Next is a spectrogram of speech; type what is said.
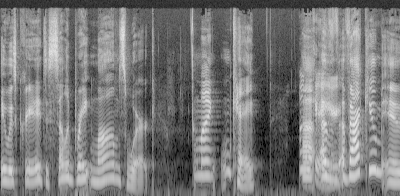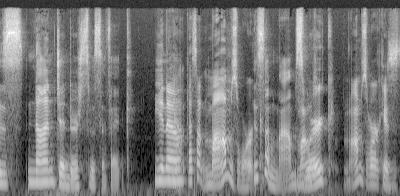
it was created to celebrate mom's work. I'm like, okay, Uh, a- a, vacuum is non-gender specific. You know, Yeah, that's not mom's work. it's not mom's, Mom's- work. Mom's work is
